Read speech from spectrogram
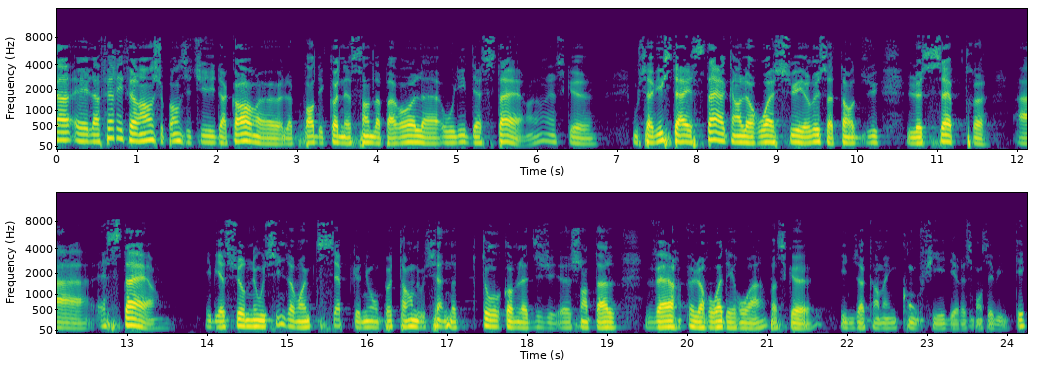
a, fait référence, je pense, tu es d'accord, euh, la plupart des connaissants de la parole, au livre d'Esther. Hein? Est-ce que vous saviez que c'était à Esther quand le roi Suérus a tendu le sceptre à Esther? Et bien sûr, nous aussi, nous avons un petit sceptre que nous, on peut tendre aussi à notre tour, comme l'a dit euh, Chantal, vers le roi des rois, parce que il nous a quand même confié des responsabilités.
